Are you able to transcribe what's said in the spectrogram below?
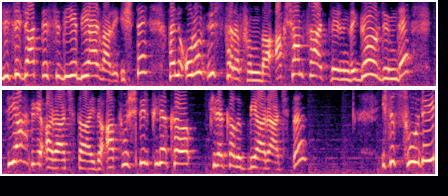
Lise Caddesi diye bir yer var işte. Hani onun üst tarafında akşam saatlerinde gördüğümde siyah bir araçtaydı. 61 plaka plakalı bir araçtı. İşte Sude'yi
